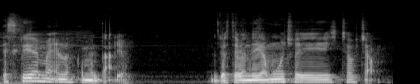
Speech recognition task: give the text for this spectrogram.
escríbeme en los comentarios. Dios te bendiga mucho y chao chao.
